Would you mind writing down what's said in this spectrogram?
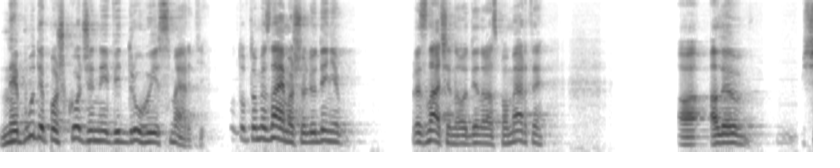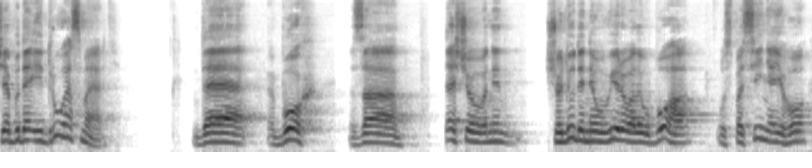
не буде пошкоджений від другої смерті. Ну, Тобто ми знаємо, що людині призначено один раз померти, але ще буде і друга смерть, де Бог за те, що вони, що люди не увірували в Бога, у спасіння Його,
